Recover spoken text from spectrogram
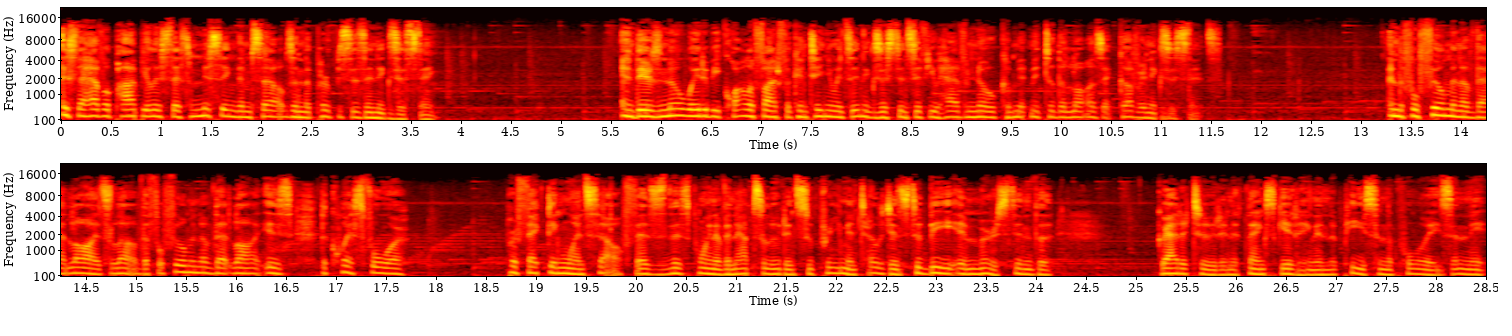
is to have a populace that's missing themselves and the purposes in existing. And there's no way to be qualified for continuance in existence if you have no commitment to the laws that govern existence. And the fulfillment of that law is love. The fulfillment of that law is the quest for perfecting oneself as this point of an absolute and supreme intelligence to be immersed in the gratitude and the thanksgiving and the peace and the poise and the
